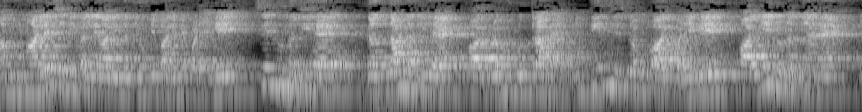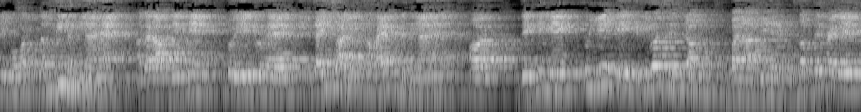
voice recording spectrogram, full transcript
हम हिमालय से निकलने वाली नदियों के बारे में पढ़ेंगे। सिंधु नदी है, गंगा नदी है और ब्रह्मपुत्रा है। इन तीन सिस्टम को आज पढ़ेंगे। और ये जो नदियाँ हैं, ये बहुत लंबी नदियाँ हैं। अगर आप देखें तो ये जो है कि कई सारी सहायक नदियाँ हैं। और देखेंगे तो ये एक रिवर सिस्टम बनाती है। तो सबसे पहले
